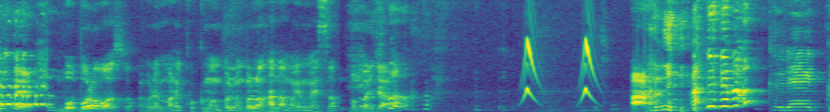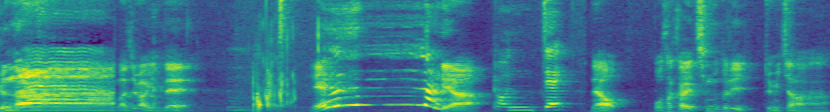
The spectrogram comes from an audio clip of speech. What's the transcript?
뭔데? 뭐 뭐라고 왔어? 오랜만에 콧구멍 벌렁벌렁 하나 막 이런 거 했어? 뭔 말인지 알아? 아니. 그래. 그나 마지막인데 옛날이야. 언제? 내가 오사카에 친구들이 좀 있잖아.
